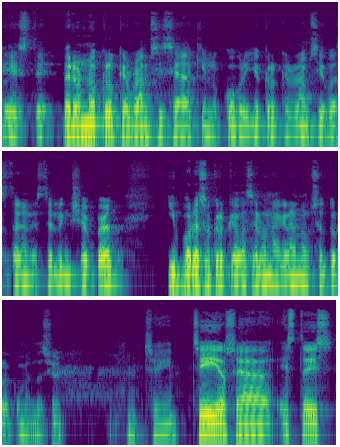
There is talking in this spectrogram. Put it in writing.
Este, pero no creo que Ramsey sea quien lo cubre. Yo creo que Ramsey va a estar en Sterling Shepard y por eso creo que va a ser una gran opción tu recomendación. Sí, sí, o sea, esto es,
